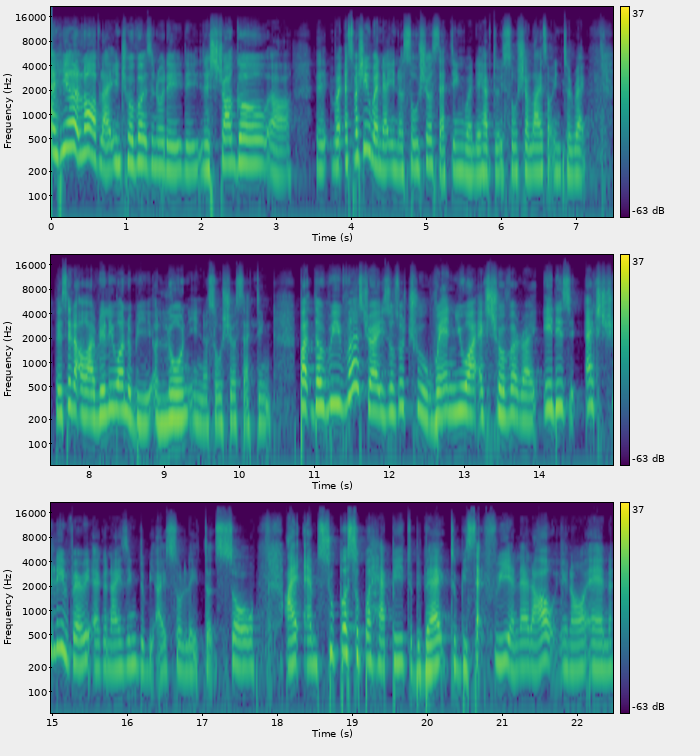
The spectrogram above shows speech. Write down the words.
I hear a lot of like introverts, you know, they, they, they struggle, uh, they, especially when they're in a social setting, when they have to socialize or interact. They say that, oh, I really want to be alone in a social setting. But the reverse, right, is also true. When you are extrovert, right, it is actually very agonizing to be isolated. So I am super, super happy to be back, to be set free and let out, you know, and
